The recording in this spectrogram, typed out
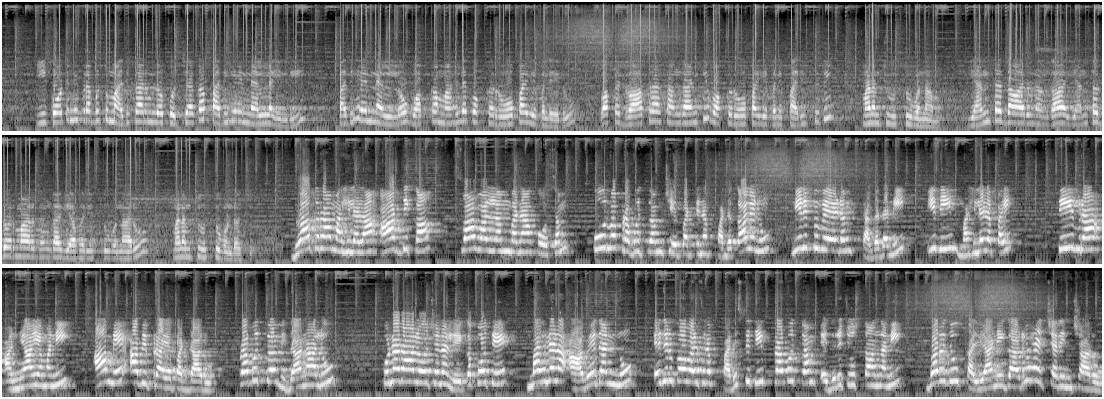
ఈ కూటమి ప్రభుత్వం అధికారంలోకి వచ్చాక పదిహేను నెలలైంది. పదిహేను నెలల్లో ఒక్క మహిళకు ఒక్క రూపాయి ఇవ్వలేదు. ఒక డ్వాక్రా సంఘానికి ఒక్క రూపాయి ఇవ్వని పరిస్థితి మనం చూస్తూ ఉన్నాము. ఎంత దారుణంగా ఎంత దుర్మార్గంగా వ్యవహరిస్తూ ఉన్నారు మనం చూస్తూ ఉండొచ్చు. డ్వాక్రా మహిళల ఆర్థిక స్వావలంబన కోసం పూర్వ ప్రభుత్వం చేపట్టిన పథకాలను నిలిపివేయడం తగదని ఇది మహిళలపై తీవ్ర అన్యాయమని ఆమె అభిప్రాయపడ్డారు. ప్రభుత్వ విధానాలు పునరాలోచన లేకపోతే మహిళల ఆవేదనను ఎదుర్కోవాల్సిన పరిస్థితి ప్రభుత్వం ఎదురు చూస్తోందని వరదు కళ్యాణి గారు హెచ్చరించారు.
